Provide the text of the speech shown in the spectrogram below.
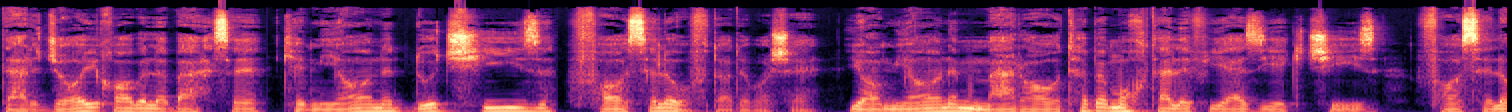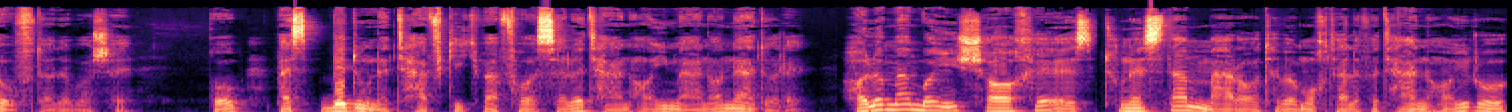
در جایی قابل بحثه که میان دو چیز فاصله افتاده باشه یا میان مراتب مختلفی از یک چیز فاصله افتاده باشه. خب پس بدون تفکیک و فاصله تنهایی معنا نداره. حالا من با این شاخص تونستم مراتب مختلف تنهایی رو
